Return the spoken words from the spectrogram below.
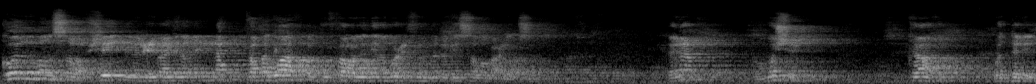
كل من صرف شيء من العباد لغير الله فقد وافق الكفار الذين بعث فيهم النبي صلى الله عليه وسلم. نعم هو مشرك كافر والدليل.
